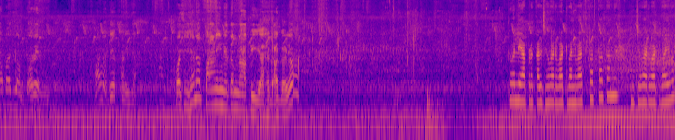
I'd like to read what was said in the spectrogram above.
આ બાજુ આમ ધરે હાલો દેખાડી જાય પછી છે ને પાણીને તમને આપી જાય આગળ તો ઓલી આપણે કાલ જવાર વાટવાની વાત કરતા હતા ને, જવાર વાટવા આવ્યો.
